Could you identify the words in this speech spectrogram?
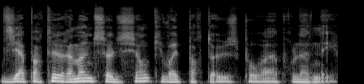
d'y apporter vraiment une solution qui va être porteuse pour, euh, l'avenir.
